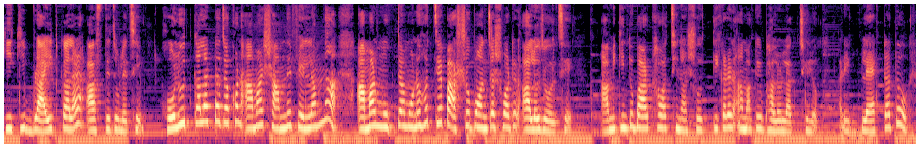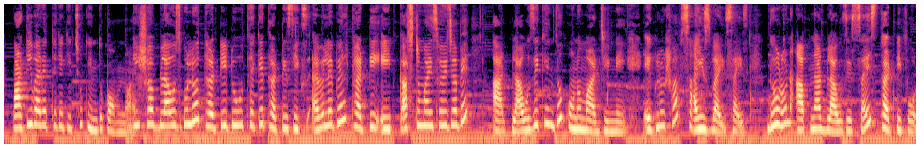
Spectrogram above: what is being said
কি কি ব্রাইট কালার আসতে চলেছে। হলুদ কালারটা যখন আমার সামনে ফেললাম না, আমার মুখটা মনে হচ্ছে পাঁচশো পঞ্চাশ ওয়াটের আলো জ্বলছে। আমি কিন্তু বার খাওয়াচ্ছি না, সত্যিকারের আমাকে ভালো লাগছিল। আর এই ব্ল্যাকটা তো পার্টি ওয়্যারের থেকে কিছু কিন্তু কম নয়। এই সব ব্লাউজগুলো থার্টি টু থেকে thirty six available thirty eight customise হয়ে যাবে। আর ব্লাউজে কিন্তু কোনো মার্জিন নেই। এগুলো সব সাইজ বাই সাইজ ধরুন আপনার ব্লাউজের সাইজ থার্টি ফোর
